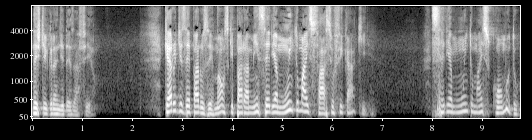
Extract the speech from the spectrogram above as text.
neste grande desafio. Quero dizer para os irmãos que para mim seria muito mais fácil ficar aqui. Seria muito mais cômodo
